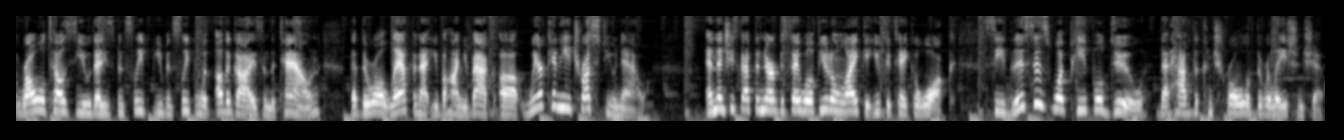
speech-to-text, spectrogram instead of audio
Raul tells you that he's been sleep you've been sleeping with other guys in the town, that they're all laughing at you behind your back. Uh, where can he trust you now? And then she's got the nerve to say, Well, if you don't like it, you could take a walk. See, this is what people do that have the control of the relationship.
